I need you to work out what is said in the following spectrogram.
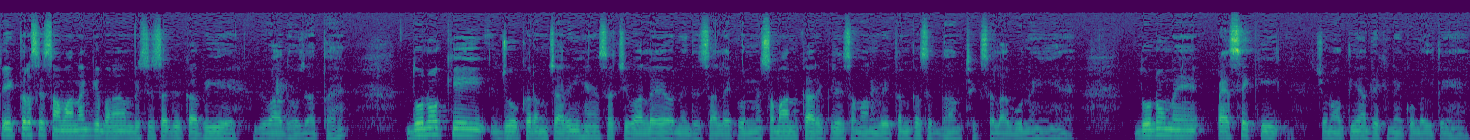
तो एक तरह से सामान्य बनाम विशेषज्ञ का भी ये विवाद हो जाता है। दोनों के जो कर्मचारी हैं, सचिवालय और निदेशालय के, उनमें समान कार्य के लिए, समान वेतन का सिद्धांत ठीक से लागू नहीं है। दोनों में पैसे की चुनौतियाँ देखने को मिलती हैं।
